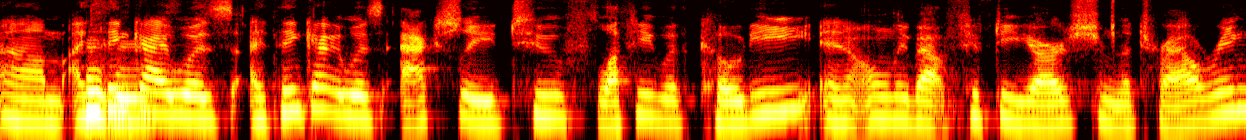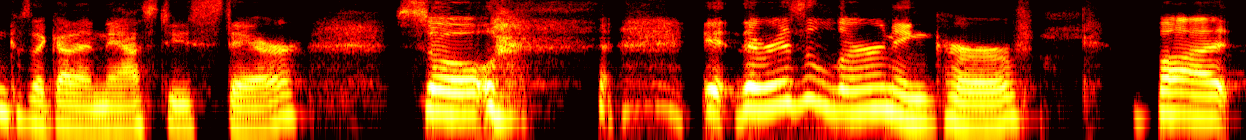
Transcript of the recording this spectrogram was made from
Um, i mm-hmm. think i was i think i was actually too fluffy with cody and only about 50 yards from the trial ring because i got a nasty stare. So it, there is a learning curve but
